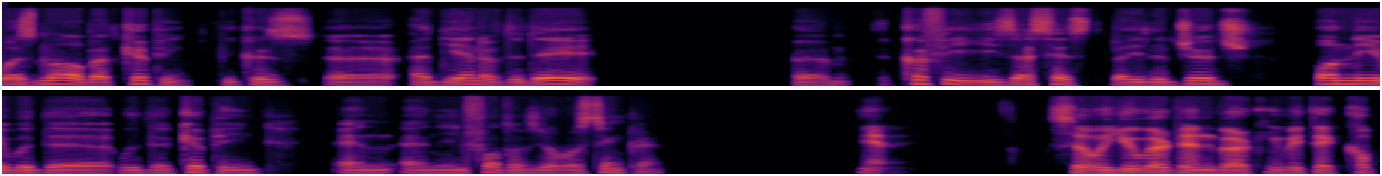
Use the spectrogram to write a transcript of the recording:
was more about cupping because uh, at the end of the day, um, coffee is assessed by the judge only with the with the cupping and and in front of your roasting plant. Yeah. So you were then working with the cup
